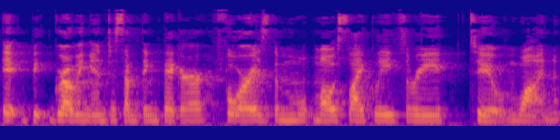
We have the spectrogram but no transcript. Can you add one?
it growing into something bigger. Four is the most likely, three, to one.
